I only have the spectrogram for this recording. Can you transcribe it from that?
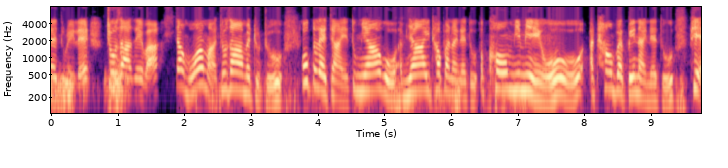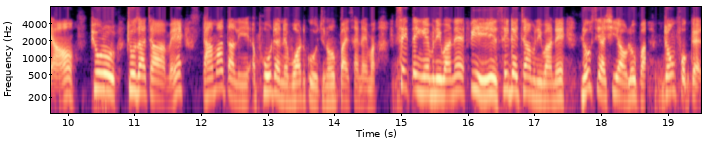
တဲ့သူတွေလည်းစူးစမ်းသေးပါကြောင့်ဘဝမှာစူးစမ်းရမယ့်တူတူကိုကလက်ကြရင်သူများကိုအများကြီးထောက်ပံ့နိုင်တဲ့သူပခုံးမြင့်မြင့်ကိုအထောက်ပံ့ပေးနိုင်တဲ့သူဖြစ်အောင်ဖြိုးတို့စူးစမ်းကြရမယ်ဒါမှသာလျှင်အဖိုးတန်တဲ့ဘဝတစ်ခုကိုကျွန်တော်တို့ပိုင်ဆိုင်နိုင်မှာစိတ်သိမ်ငယ်မနေပါနဲ့ပြီးရင်စိတ်တက်ကြမနေပါနဲ့လှုပ်ရှားရှိအောင်လုပ်ပါ don't forget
